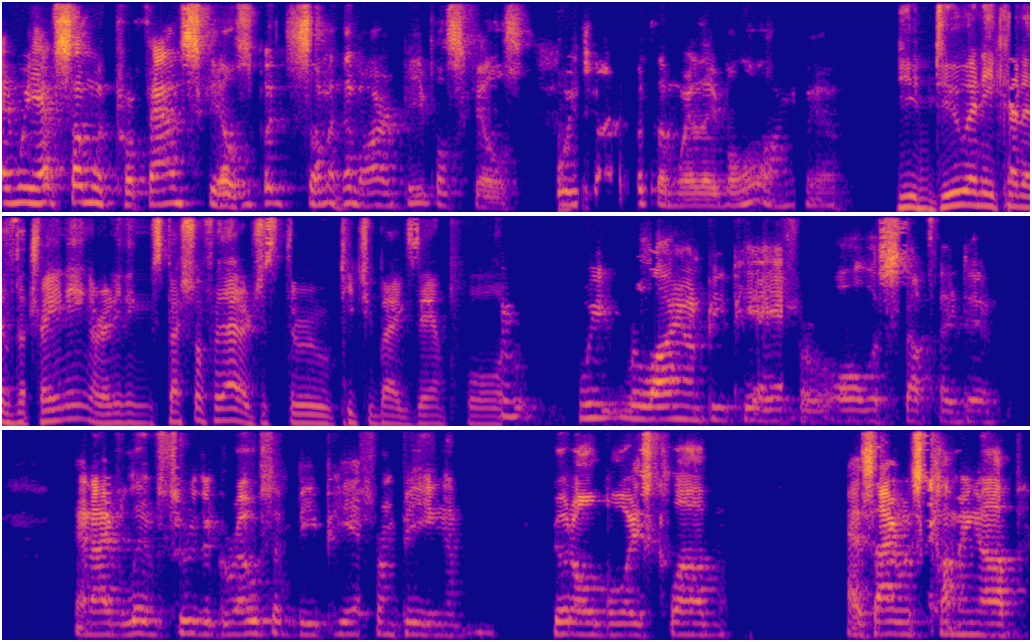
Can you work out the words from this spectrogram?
And we have some with profound skills, but some of them aren't people skills. We try to put them where they belong. Yeah. Do you do any kind of training or anything special for that or just through teaching by example? We rely on BPA for all the stuff they do. And I've lived through the growth of BPA from being a good old boys club. As I was coming up,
